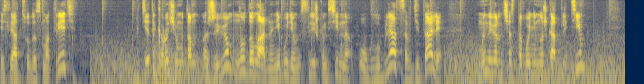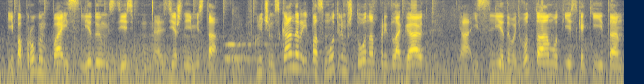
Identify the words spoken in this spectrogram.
Если отсюда смотреть, где-то, короче, мы там живем. Ну да ладно, не будем слишком сильно углубляться в детали. Мы, наверное, сейчас с тобой немножко отлетим и попробуем поисследуем здесь а, здешние места. Включим сканер и посмотрим, что нам предлагают а, исследовать. Вот там вот есть какие-то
